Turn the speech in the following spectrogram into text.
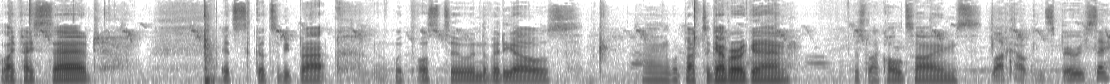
like I said, it's good to be back with us two in the videos, and we're back together again, just like old times. Blackout conspiracy.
